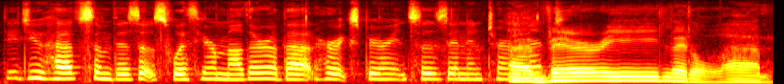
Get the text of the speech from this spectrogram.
Did you have some visits with your mother about her experiences in internment? Uh, very little. Um,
